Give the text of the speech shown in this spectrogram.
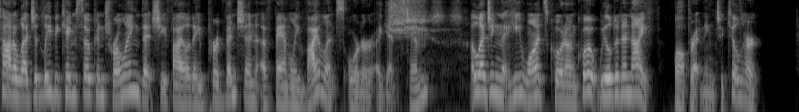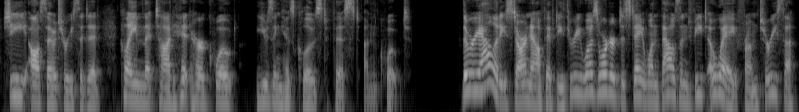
Todd allegedly became so controlling that she filed a prevention of family violence order against him, alleging that he once, quote unquote, wielded a knife while threatening to kill her. She also, Teresa did, claim that Todd hit her, quote, using his closed fist, unquote. The reality star, now 53, was ordered to stay 1,000 feet away from Teresa.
